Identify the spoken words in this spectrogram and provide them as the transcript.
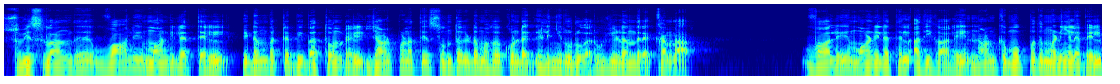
சுவிட்சர்லாந்து வாலி மாநிலத்தில் இடம்பெற்ற விபத்தொன்றில் யாழ்ப்பாணத்தை சொந்த இடமாக கொண்ட இளைஞர் ஒருவர் உயிரிழந்திருக்கிறார். வாலே மாநிலத்தில் அதிகாலை நான்கு முப்பது மணியளவில்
